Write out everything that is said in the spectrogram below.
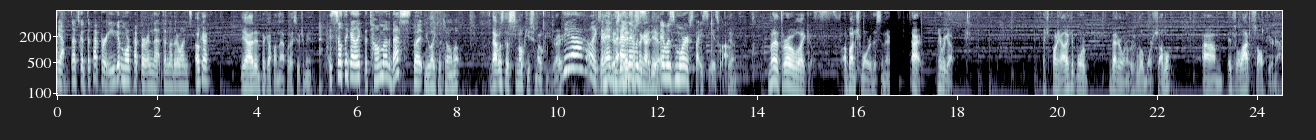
Yeah, that's good. The pepper, you get more pepper in that than other ones. Okay. Yeah, I didn't pick up on that, but I see what you mean. I still think I like the Toma the best, but You like the Toma? That was the smoky smoky, right? yeah, I liked it. in- And, it's an and it interesting was, idea. It was more spicy as well. Yeah. I'm gonna throw like f- a bunch more of this in there. All right, here we go. It's funny. I liked it more better when it was a little more subtle. Um, it's a lot saltier now.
